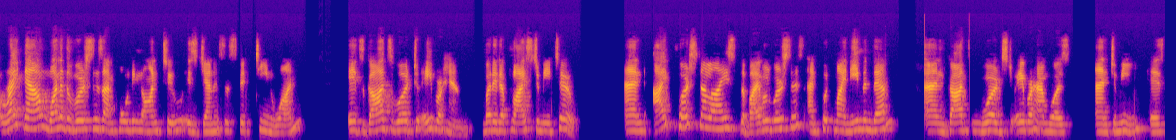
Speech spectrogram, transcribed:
Right now, one of the verses I'm holding on to is Genesis 15 1. It's God's word to Abraham, but it applies to me too. And I personalized the Bible verses and put my name in them. And God's words to Abraham was, and to me, is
